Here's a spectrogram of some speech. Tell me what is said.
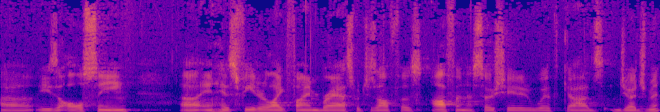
Uh, he's all seeing. Uh, and his feet are like fine brass, which is often associated with God's judgment.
